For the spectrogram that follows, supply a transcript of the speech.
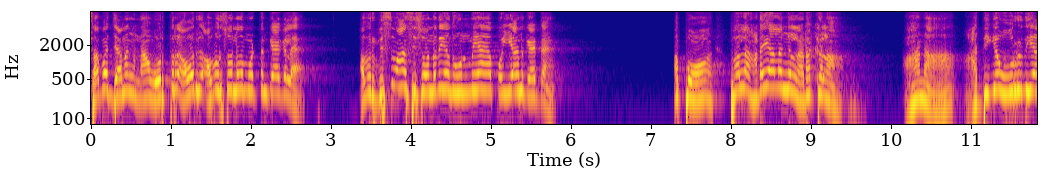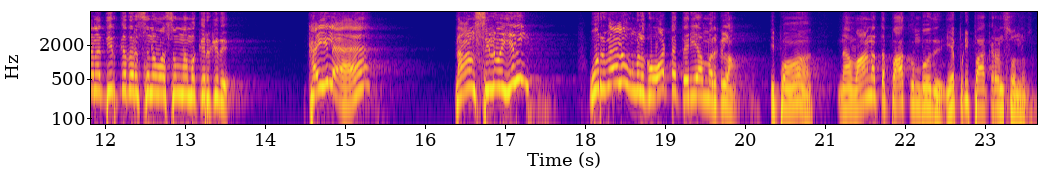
சபை ஜனங்க நான் ஒருத்தர் அவர் அவர் சொன்னதை மட்டும் கேட்கல. அவர் விசுவாசி சொன்னதையும் அது உண்மையா பொய்யான்னு கேட்டேன். அப்போ பல அடையாளங்கள் நடக்கலாம். ஆனா அதிக உறுதியான தீர்க்க தரிசன வசனம் நமக்கு இருக்குது. கையில் நான் சிலுவையில் ஒருவேளை உங்களுக்கு ஓட்ட தெரியாமல் இருக்கலாம். இப்போ நான் வானத்தை பார்க்கும்போது எப்படி பார்க்குறேன்னு சொல்லணும்.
